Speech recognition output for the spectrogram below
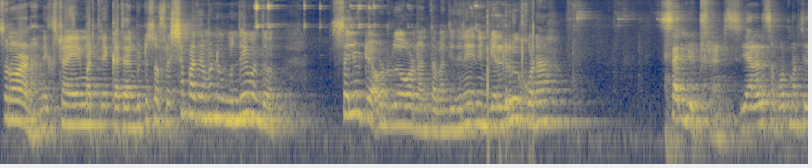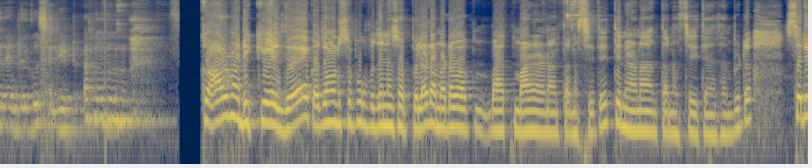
ಸೊ ನೋಡೋಣ ನೆಕ್ಸ್ಟ್ ನಾನು ಏನು ಮಾಡ್ತೀನಿ ಕತೆ ಅಂದ್ಬಿಟ್ಟು ಸೊ ಫ್ರೆಶ್ ಅಪ್ ಆದ ಮಾಡಿ ಮುಂದೆ ಒಂದು ಸಲ್ಯೂಟ್ ಅವ್ರು ಹೋಗೋಣ ಅಂತ ಬಂದಿದ್ದೀನಿ. ನಿಮ್ಗೆಲ್ರಿಗೂ ಕೂಡ ಸಲ್ಯೂಟ್ ಫ್ರೆಂಡ್ಸ್ ಯಾರು ಸಪೋರ್ಟ್ ಮಾಡ್ತಿದ್ದಾರೆ ಎಲ್ರಿಗೂ ಸಲ್ಯೂಟ್ ಕಾಲ್ ಮಾಡಿ ಕೇಳಿದೆ, ಕೊತ್ತಂಬರಿ ಸೊಪ್ಪು, ಪುದೀನ ಸೊಪ್ಪಿಲ್ಲ ಟೊಮೆಟೊ ಬಾತ್ ಮಾಡೋಣ ಅಂತ ಅನಿಸ್ತೈತೆ ತಿನ್ನೋಣ ಅಂತ ಅನಿಸ್ತೈತೆ ಅಂತ ಅಂದ್ಬಿಟ್ಟು, ಸರಿ,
